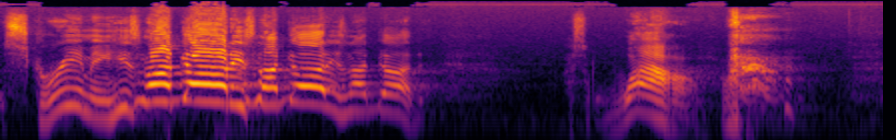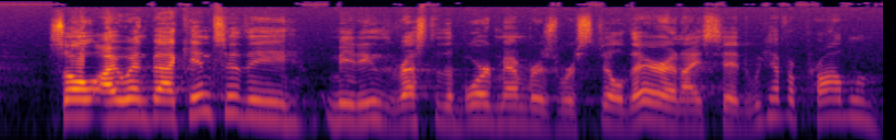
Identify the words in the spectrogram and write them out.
screaming, He's not God! He's not God! He's not God! I said, Wow! so I went back into the meeting. The rest of the board members were still there, and I said, We have a problem.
